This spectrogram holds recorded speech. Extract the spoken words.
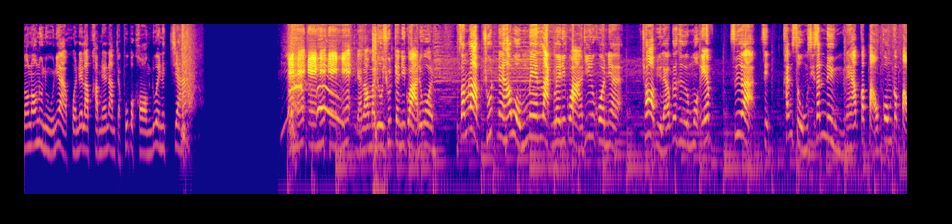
น้องๆ หนูๆ เนี่ยควรได้รับคำแนะนำจากผู้ปกครองด้วยนะจ๊ะแอะแฮะแอะแฮะแอะแฮะเดี๋ยวเรามาดูชุดกันดีกว่าทุกคนสำหรับชุดนะครับผมเมนหลักเลยดีกว่า ที่ทุกคนเนี่ยชอบอยู่แล้วก็คือหมวก F เสื้อสิทธิ์ขั้นสูงซีซั่นหนึ่งนะครับกระเป๋ากงกระเป๋า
